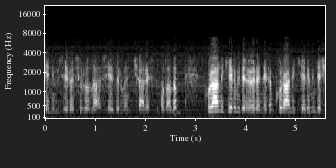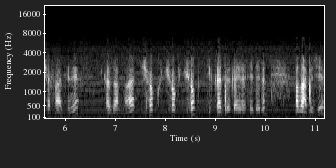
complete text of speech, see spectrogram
Kendimizi Resulullah'ı sevdirmenin çaresini bulalım. Kur'an-ı Kerim'i de öğrenelim. Kur'an-ı Kerim'in de şefaatini kazanmaya çok çok çok dikkat ve gayret edelim. Allah bizi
